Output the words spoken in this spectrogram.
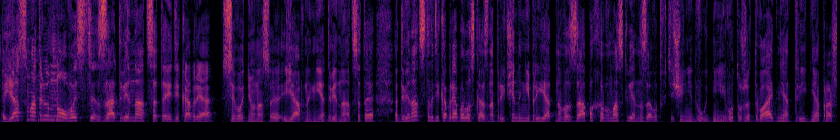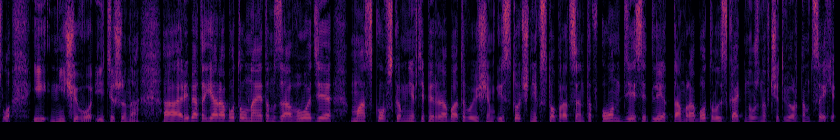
Я смотрю новость за 12 декабря. Сегодня у нас э, явно не 12. 12 декабря было сказано, причины неприятного запаха в Москве назовут в течение двух дней. Вот уже два дня, три дня прошло, и ничего, и тишина. А, ребята, я работал на этом заводе, московском нефтеперерабатывающем. Источник 100% он, 10 лет там работал, искать нужно в четвертом цехе.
